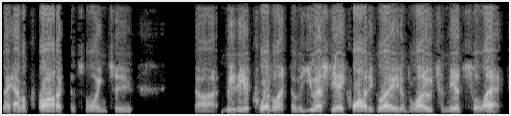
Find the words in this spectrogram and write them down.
they have a product that's going to uh, be the equivalent of a USDA quality grade of low to mid select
